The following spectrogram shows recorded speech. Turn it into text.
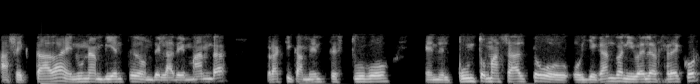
afectada en un ambiente donde la demanda prácticamente estuvo en el punto más alto o llegando a niveles récord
